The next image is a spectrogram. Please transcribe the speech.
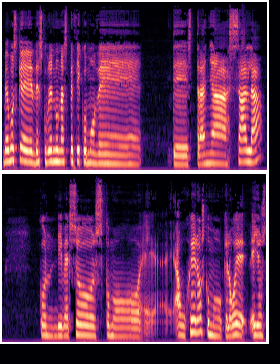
Vemos que descubren una especie como de, de extraña sala con diversos como eh, agujeros, como que luego ellos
